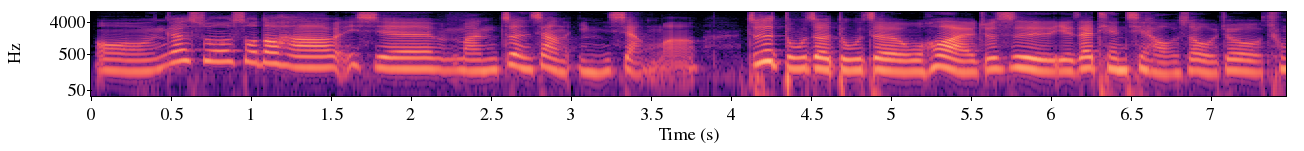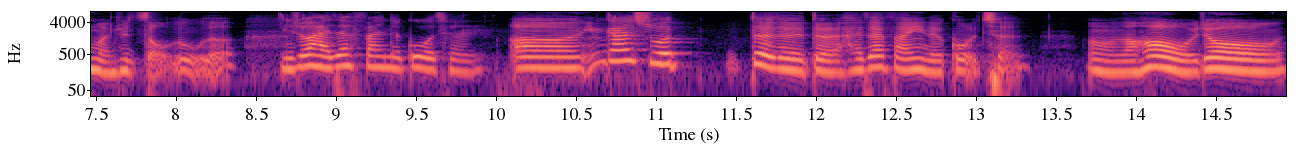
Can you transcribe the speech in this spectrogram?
哦，应该说受到他一些蛮正向的影响嘛。就是读着读着，我后来就是也在天气好的时候，我就出门去走路了。你说还在翻的过程？呃，应该说，对对对，还在翻译的过程。嗯，然后我就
